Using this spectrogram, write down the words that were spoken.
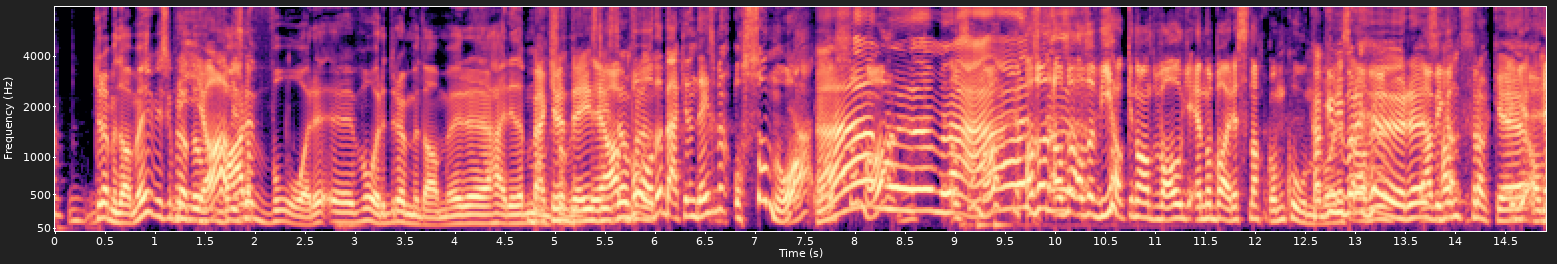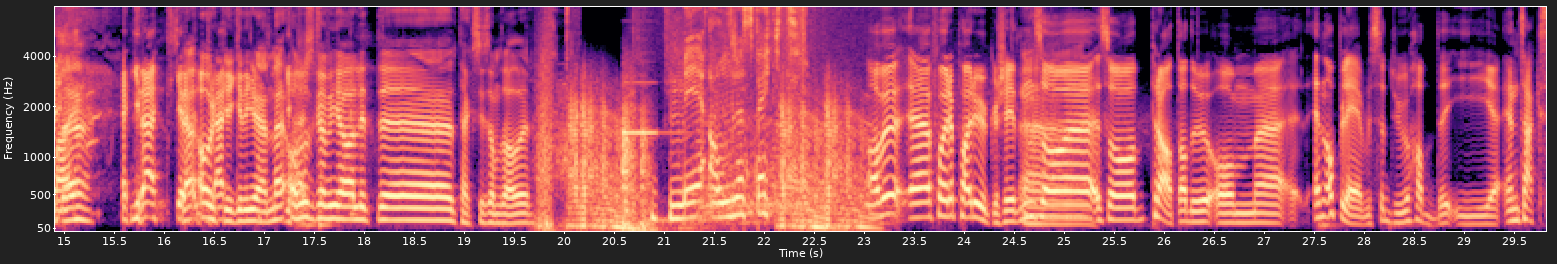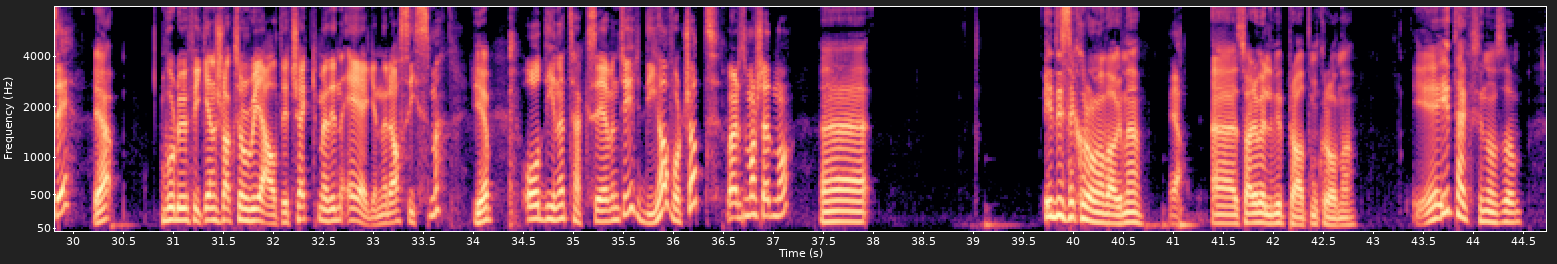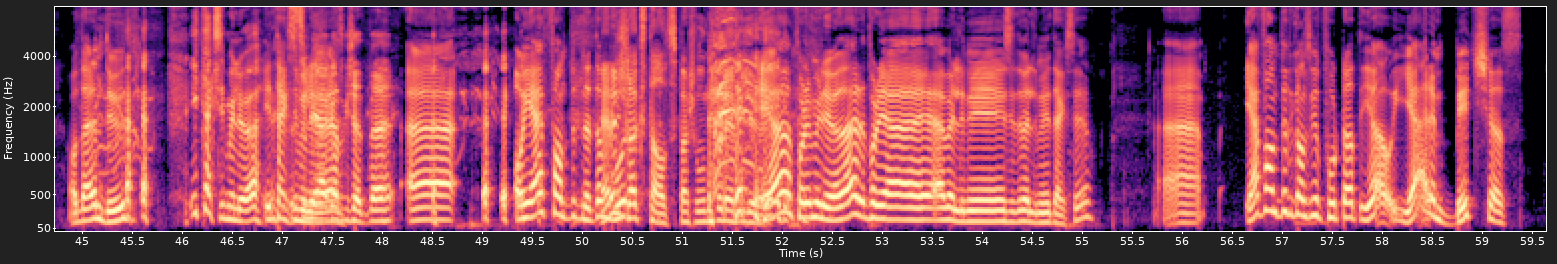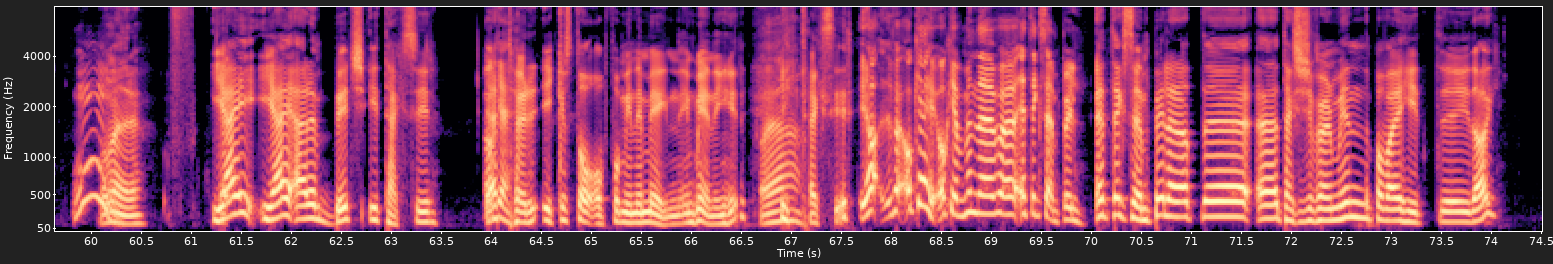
drømmedamer. Vi skal prate om Ja, Hva vi er skal- det våre, eh, våre drømmedamer eh, her i det Back in the days, ja, liksom. for- både back in the days, men også nå. Ja, ja. Også nå. Ja, men Også nå. er- Altså, altså, altså, vi har ikke noe annet valg enn å bare snakke om konene Kan ikke vi våre, bare høre Ja, vi kan- han snakke om det? greit, greit, Jeg orker ikke de greiene der. Og så skal vi ha litt eh, taxisamtaler. Med all respekt. Abu, eh, for et par uker siden så, eh, så prata du om eh, en opplevelse du hadde i en taxi. Ja. Hvor du fikk en slags sånn reality check med din egen rasisme. Jepp. Og dine taxieventyr de har fortsatt. Hva er det som har skjedd nå? Eh, I disse koronadagene Ja. eh, så er det veldig mye prat om korona. I, I taxien også. Og det er en dude. I taximiljøet. I Som jeg taximiljøet. er ganske kjent med. eh, og jeg fant ut nettopp hvor slags talsperson for det miljøet. Ja, for det miljøet der. Fordi jeg er veldig mye, sitter veldig mye i taxi. Eh, jeg fant ut ganske fort at yo, jeg er en bitch, ass. Hva mener du? Jeg, jeg er en bitch i taxier. Jeg Ok. tør ikke stå opp for mine egne meninger ja. i taxier. Ja, ok, ok, men eh, et eksempel. Et eksempel er at eh, eh, taxisjåføren min på vei hit eh, i dag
